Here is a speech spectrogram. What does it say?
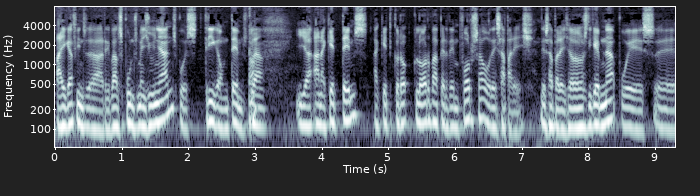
l'aigua fins a arribar als punts més llunyans pues, triga un temps, no? Clar. i a- en aquest temps aquest clor va perdent força o desapareix. desapareix. Aleshores, diguem-ne, pues, eh,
